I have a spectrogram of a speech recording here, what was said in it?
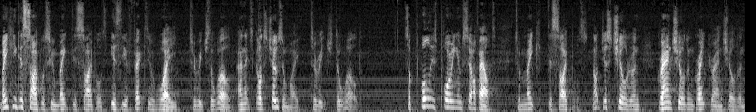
Making disciples who make disciples is the effective way to reach the world, and it's God's chosen way to reach the world. So Paul is pouring himself out to make disciples, not just children, grandchildren, great grandchildren,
